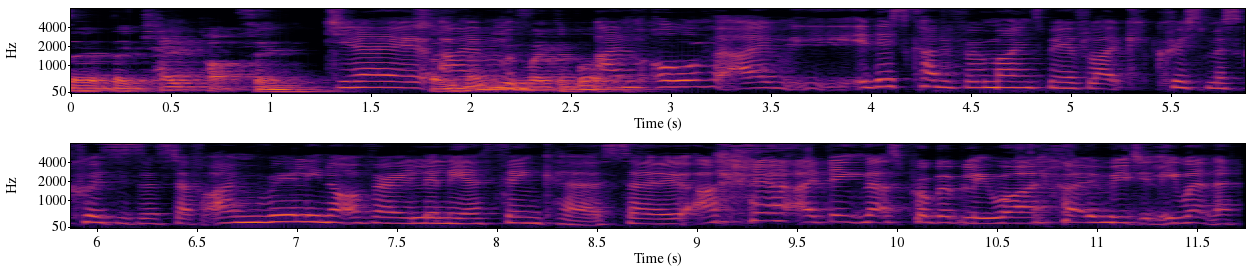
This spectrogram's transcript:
the the cake pop thing. Do you know? So I'm, you've read the book. I'm all. I'm. This kind of reminds me of like Christmas quizzes and stuff. I'm really not a very linear thinker, so I, I think that's probably why I immediately went there.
